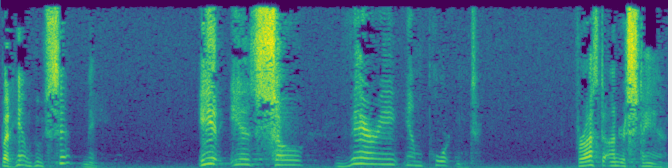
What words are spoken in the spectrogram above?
but him who sent me. It is so very important for us to understand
